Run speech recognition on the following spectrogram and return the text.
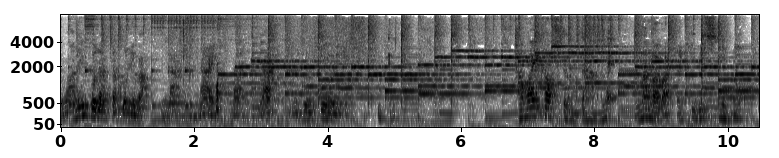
悪い子だった子にはないないないない。可愛い顔してもダメ。ママは厳しいの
